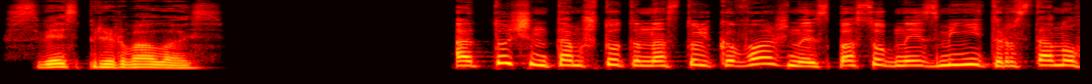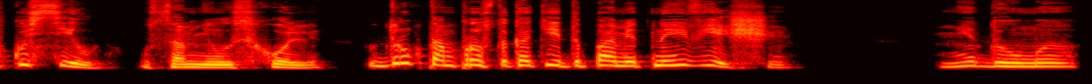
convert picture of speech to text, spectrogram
Связь прервалась. «А точно там что-то настолько важное, способное изменить расстановку сил?» – усомнилась Холли. «Вдруг там просто какие-то памятные вещи?» «Не думаю.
